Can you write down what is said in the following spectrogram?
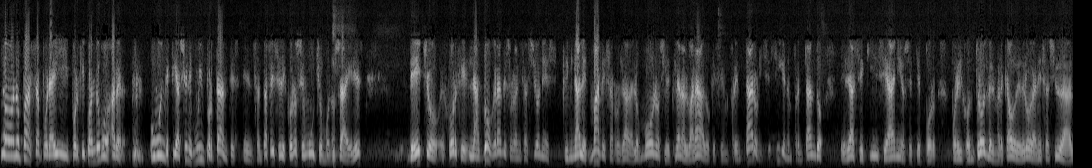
No, no pasa por ahí, porque cuando vos, a ver, hubo investigaciones muy importantes en Santa Fe, se desconoce mucho en Buenos Aires, de hecho, Jorge, las dos grandes organizaciones criminales más desarrolladas, los Monos y el Clan Alvarado, que se enfrentaron y se siguen enfrentando desde hace 15 años este, por, por el control del mercado de droga en esa ciudad,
